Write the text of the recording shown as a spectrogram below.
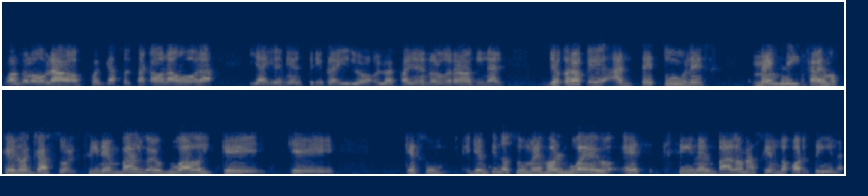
cuando lo doblaban, pues Gasol sacaba la bola y ahí venía el triple y los españoles no lograron atinar. Yo creo que ante Túnez, Menry sabemos que no es Gasol, sin embargo es un jugador que, que, que su, yo entiendo su mejor juego es sin el balón haciendo cortina.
